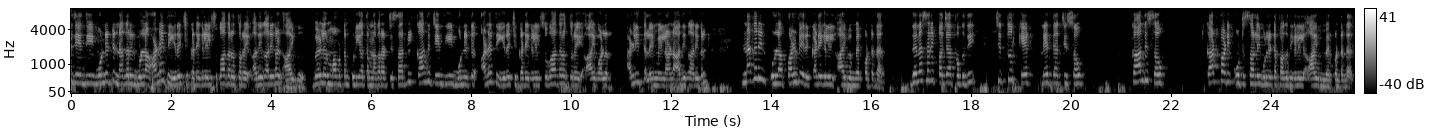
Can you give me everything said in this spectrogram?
ஜெயந்தியை முன்னிட்டு நகரில் உள்ள அனைத்து இறைச்சி கடைகளில் சுகாதாரத்துறை அதிகாரிகள் ஆய்வு. வேலூர் மாவட்டம் குடியாத்தம் நகராட்சி சார்பில் காந்தி ஜெயந்தியை முன்னிட்டு அனைத்து இறைச்சி கடைகளில் சுகாதாரத்துறை ஆய்வாளர் அள்ளி தலைமையிலான அதிகாரிகள் நகரில் உள்ள பல்வேறு கடைகளில் ஆய்வு மேற்கொண்டனர். தினசரி பஜார் பகுதி சித்தூர் கேட் நேதாஜி சவுக் காந்தி சவுக் காட்பாடி கூட்டுசாலை உள்ளிட்ட பகுதிகளில் ஆய்வு மேற்கொண்டனர்.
